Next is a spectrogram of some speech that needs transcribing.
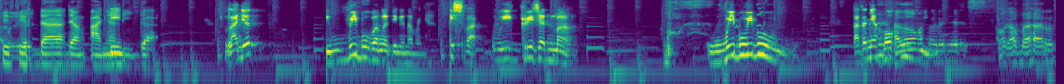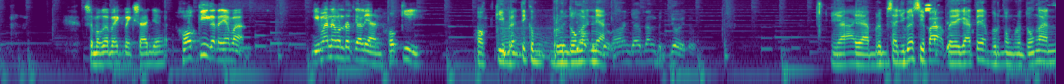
@vivirda yang A-nya Ih. 3. Lanjut. Wibu banget ini namanya. Wis Pak, Wigrisenma. Wibu-wibu. Katanya hoki. Halo Mas Oris, apa kabar? Semoga baik-baik saja. Hoki katanya Pak. Gimana menurut kalian? Hoki. Hoki berarti Hmm, keberuntungan bejo, ya. bejo. Orang Jawa bilang bejo itu. Ya, ya, ber- bisa juga sih Pak. BDKT ya beruntung-beruntungan.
